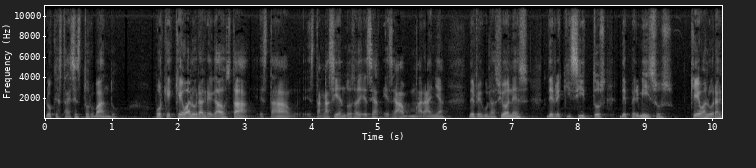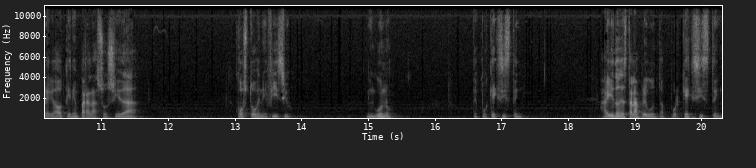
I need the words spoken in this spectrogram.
lo que está es estorbando porque qué valor agregado está, está, están haciendo esa, esa, maraña de regulaciones, de requisitos, de permisos, qué valor agregado tienen para la sociedad. Costo-beneficio. Ninguno. ¿De por qué existen? Ahí es donde está la pregunta, ¿por qué existen?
